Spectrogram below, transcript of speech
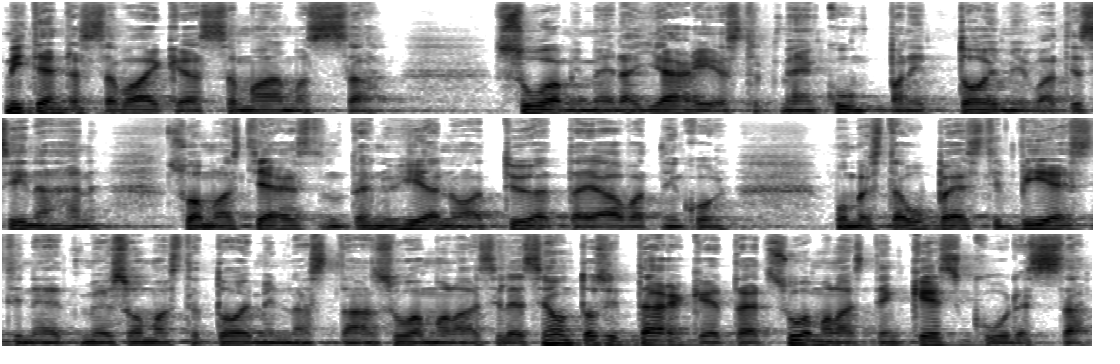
miten tässä vaikeassa maailmassa Suomi, meidän järjestöt, meidän kumppanit toimivat. Ja siinähän suomalaiset järjestöt on tehnyt hienoa työtä ja ovat niin kuin mun mielestä upeasti viestineet myös omasta toiminnastaan suomalaisille. Ja se on tosi tärkeää, että suomalaisten keskuudessa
